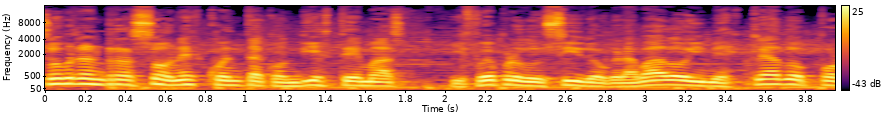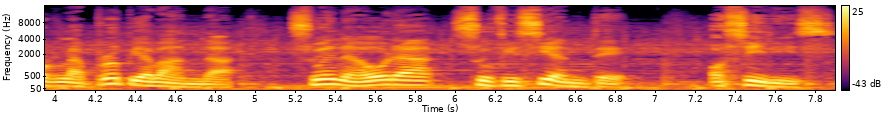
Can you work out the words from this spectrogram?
Sobran Razones cuenta con 10 temas y fue producido, grabado y mezclado por la propia banda. Suena ahora Suficiente, Osiris.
